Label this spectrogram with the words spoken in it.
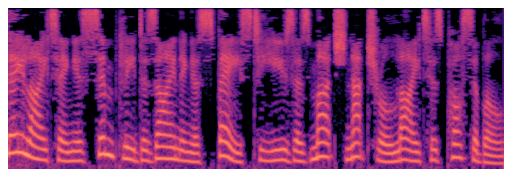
Daylighting is simply designing a space to use as much natural light as possible.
